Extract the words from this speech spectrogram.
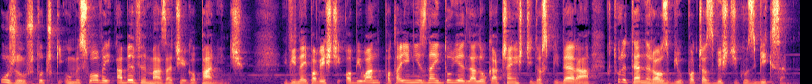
użył sztuczki umysłowej, aby wymazać jego pamięć. W innej powieści Obi-Wan potajemnie znajduje dla Luka części do Spidera, który ten rozbił podczas wyścigu z Bixem.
